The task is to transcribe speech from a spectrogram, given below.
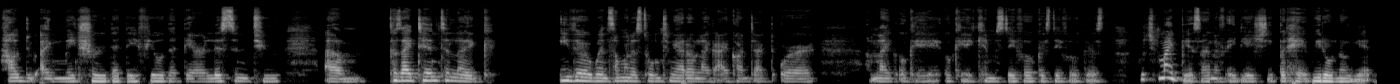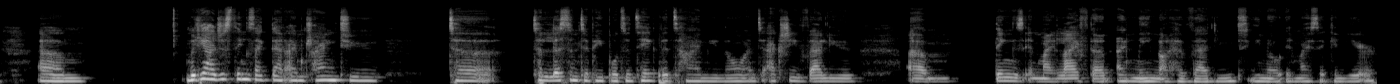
How do I make sure that they feel that they are listened to? Um, because I tend to like either when someone is talking to me, I don't like eye contact or I'm like, okay, okay, Kim, stay focused, stay focused, which might be a sign of ADHD, but hey, we don't know yet. Um, but yeah, just things like that. I'm trying to to to listen to people, to take the time, you know, and to actually value um things in my life that I may not have valued, you know, in my second year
